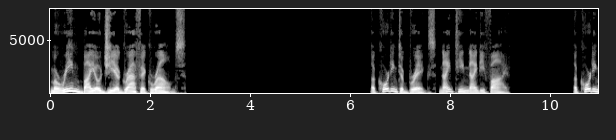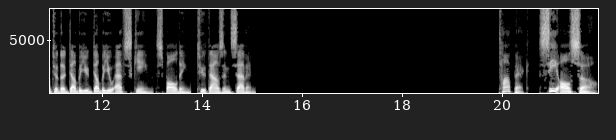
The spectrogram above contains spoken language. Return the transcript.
Marine biogeographic realms According to Briggs 1995, According to the WWF scheme Spalding, 2007. See also.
